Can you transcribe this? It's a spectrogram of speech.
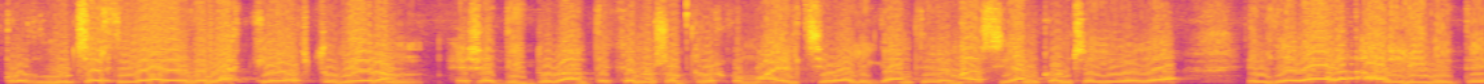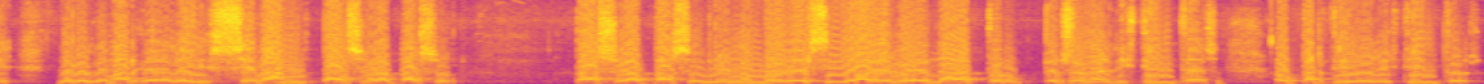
por muchas ciudades de las que obtuvieron ese título antes que nosotros, como Elche o Alicante y demás, si han conseguido ya el llegar al límite de lo que marca la ley. Se van paso a paso paso a paso, en el nombre de ciudades gobernadas por personas distintas o partidos distintos.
